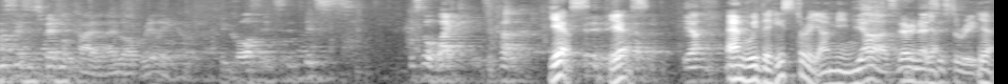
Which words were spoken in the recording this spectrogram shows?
this is a special kind I love really because it's it's it's not white, it's a color. Yes, yes. Yeah. And with the history, I mean. Yeah, it's very nice Yeah, history. Yeah.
